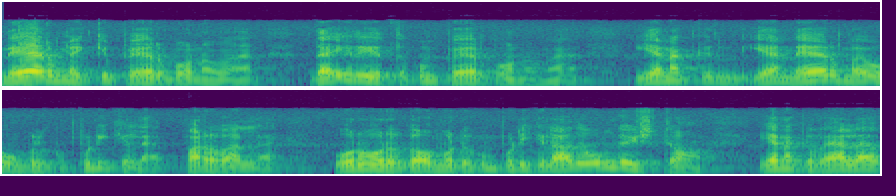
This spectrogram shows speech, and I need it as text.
நேர்மைக்கு பேர் போனவன். தைரியத்துக்கும் பேர் போனவன். எனக்கு என் நேர்மை உங்களுக்கு பிடிக்கல. பரவாயில்ல. ஒரு ஒரு கவர்மெண்ட்டுக்கும் பிடிக்கல. அது உங்கள் இஷ்டம். எனக்கு வேலை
